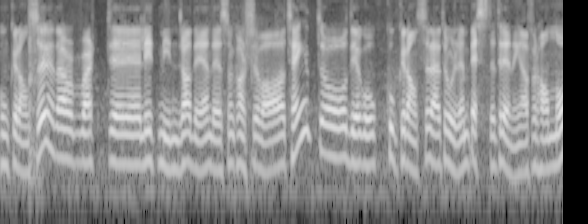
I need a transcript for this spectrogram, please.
konkurranser. Det har vært eh, litt mindre av det enn det som kanskje var tenkt. Og det å gå konkurranser er trolig den beste treninga for han nå.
